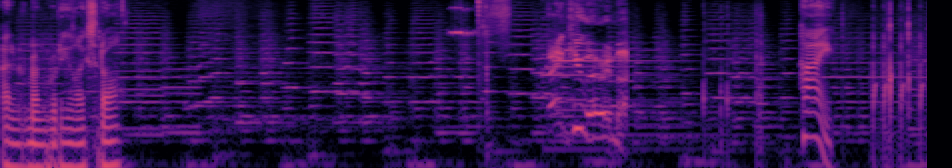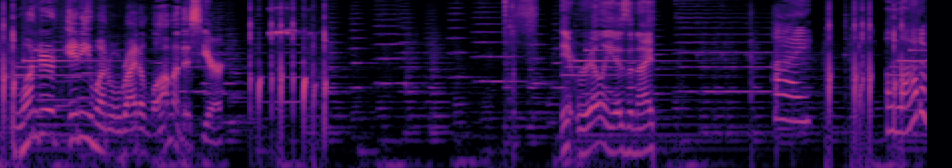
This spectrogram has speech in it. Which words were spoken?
I don't remember what he likes at all. Anyone will ride a llama this year. It really is a nice. Hi. A lot of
